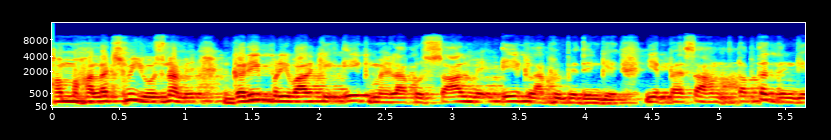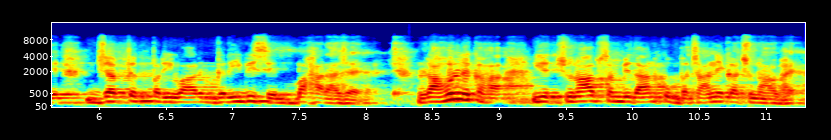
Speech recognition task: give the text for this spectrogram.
हम महालक्ष्मी योजना में गरीब परिवार की एक महिला को साल में एक लाख रुपए देंगे। ये पैसा हम तब तक देंगे जब तक परिवार गरीबी से बाहर आ जाए। राहुल ने कहा यह चुनाव संविधान को बचाने का चुनाव है।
